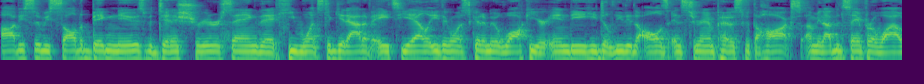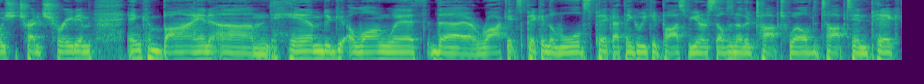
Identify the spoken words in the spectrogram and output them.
Obviously, we saw the big news with Dennis Schroeder saying that he wants to get out of ATL, either wants to go to Milwaukee or Indy. He deleted all his Instagram posts with the Hawks. I mean, I've been saying for a while we should try to trade him and combine um, him to get along with the Rockets pick and the Wolves pick. I think we could possibly get ourselves another top 12 to top 10 pick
